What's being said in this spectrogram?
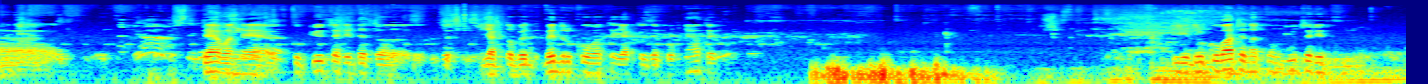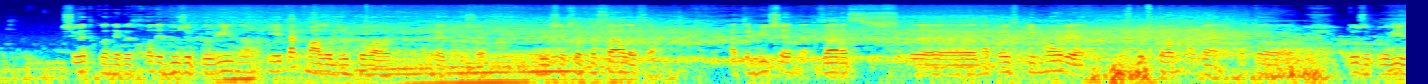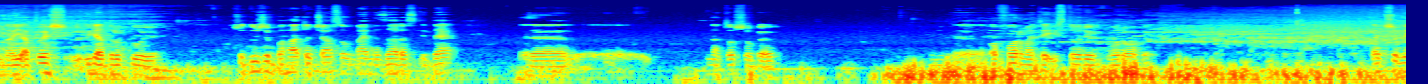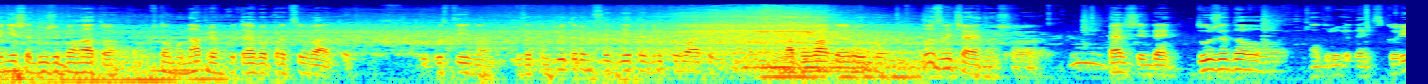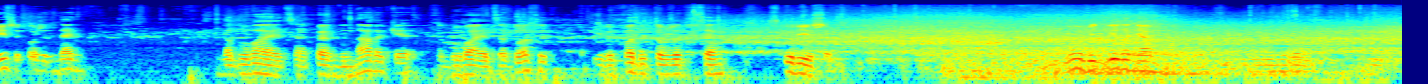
Е, де вони в комп'ютері, де то як то видрукувати, як то заповняти. І друкувати на комп'ютері швидко не виходить, дуже повільно. Я і так мало друкував раніше. Більше все писалося. А тим більше зараз на польській мові з дифтонгами, то дуже повільно я пишу, я друкую. Що дуже багато часу в мене зараз іде е, на те, щоб е, оформити історію хвороби. Так що мені ще дуже багато в тому напрямку треба працювати. І постійно за комп'ютером сидіти, друкувати, набивати руку. Ну, звичайно, що перший день дуже довго, на другий день скоріше, кожен день набуваються певні навики, набувається досвід і виходить то вже все скоріше. Ну, відділення.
